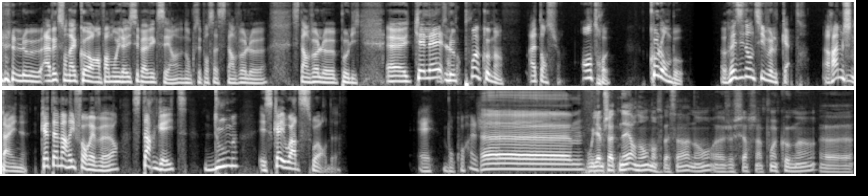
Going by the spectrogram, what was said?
le. Avec son accord, hein. enfin bon, il, a, s'est pas vexé, hein. donc c'est pour ça, c'est un vol, c'est un vol poli. quel est le point commun, attention, entre Colombo, Resident Evil 4, Rammstein, hmm. Katamari Forever, Stargate, Doom et Skyward Sword? Eh, bon courage. Euh... William Shatner, non, non, c'est pas ça, non. Euh, je cherche un point commun. Euh.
